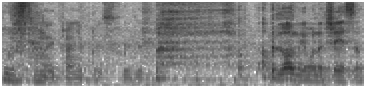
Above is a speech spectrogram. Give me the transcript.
Что на экране происходит? How long they wanna chase him?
